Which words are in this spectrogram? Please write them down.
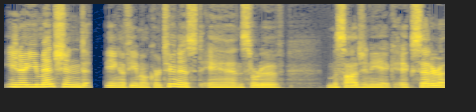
You know, you mentioned being a female cartoonist and sort of misogyny, etc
